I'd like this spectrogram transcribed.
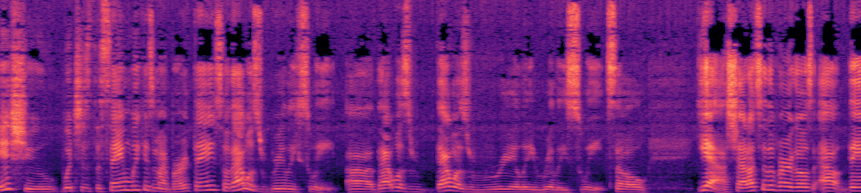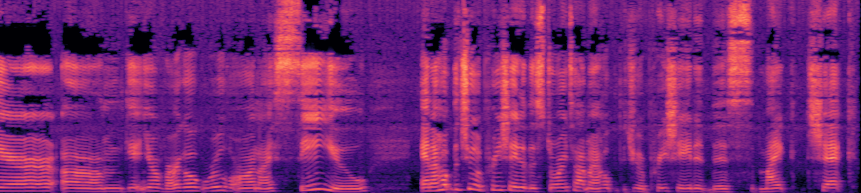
issue, which is the same week as my birthday. So that was really sweet. Uh, that was that was really really sweet. So yeah, shout out to the Virgos out there, um, getting your Virgo groove on. I see you, and I hope that you appreciated this story time. I hope that you appreciated this mic check,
